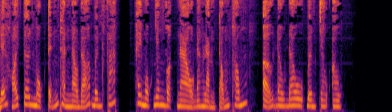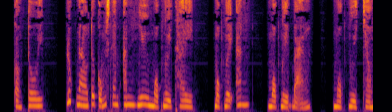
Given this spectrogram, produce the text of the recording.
để hỏi tên một tỉnh thành nào đó bên Pháp hay một nhân vật nào đang làm tổng thống ở đâu đâu bên châu Âu. Còn tôi, lúc nào tôi cũng xem anh như một người thầy, một người anh, một người bạn, một người chồng.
